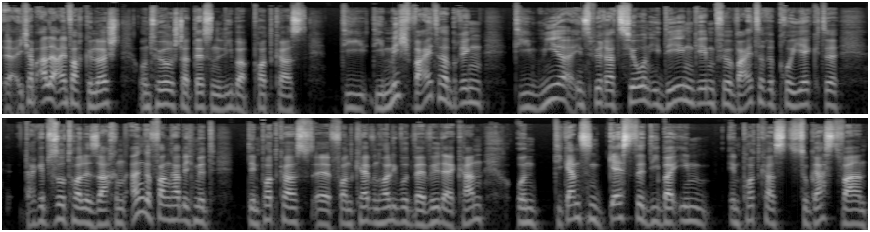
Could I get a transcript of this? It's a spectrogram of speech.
Äh, ich habe alle einfach gelöscht und höre stattdessen lieber Podcasts, die, die mich weiterbringen, die mir Inspiration, Ideen geben für weitere Projekte. Da gibt es so tolle Sachen. Angefangen habe ich mit dem Podcast äh, von Kevin Hollywood, Wer will, der kann. Und die ganzen Gäste, die bei ihm im Podcast zu Gast waren,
